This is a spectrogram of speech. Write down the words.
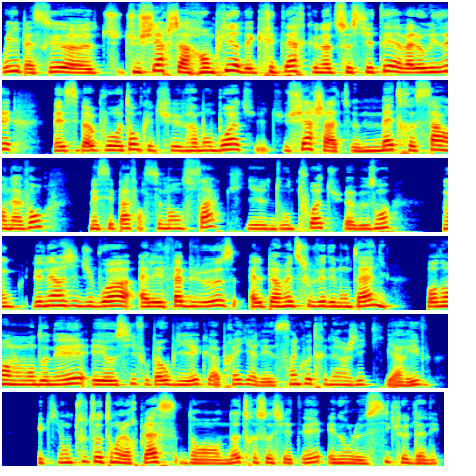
Oui parce que euh, tu, cherches à remplir des critères que notre société a valorisés. Mais c'est pas pour autant que tu es vraiment bois, tu, cherches à te mettre ça en avant, mais c'est pas forcément ça qui, dont toi tu as besoin. Donc l'énergie du bois, elle est fabuleuse, elle permet de soulever des montagnes, pendant un moment donné. Et aussi, il faut pas oublier qu'après, il y a les cinq autres énergies qui arrivent et qui ont tout autant leur place dans notre société et dans le cycle de l'année.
